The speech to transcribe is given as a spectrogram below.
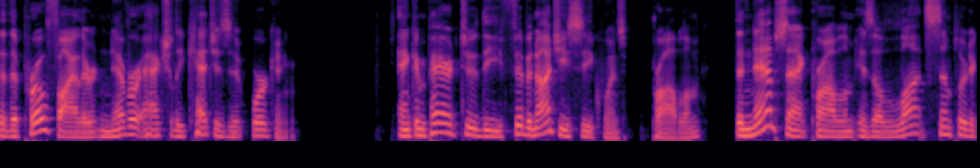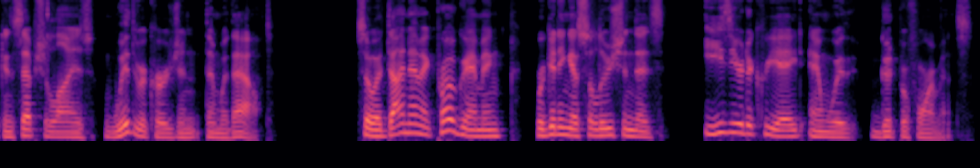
that the profiler never actually catches it working. And compared to the Fibonacci sequence problem, the knapsack problem is a lot simpler to conceptualize with recursion than without. So at dynamic programming, we're getting a solution that's easier to create and with good performance.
